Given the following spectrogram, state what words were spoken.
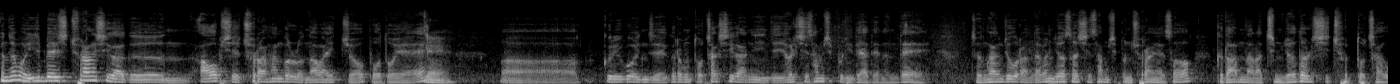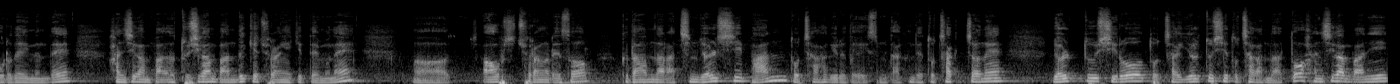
현재 뭐 일베시 출항 시각은 9시에 출항한 걸로 나와 있죠, 보도에. 네. 어, 그리고 이제 그러면 도착 시간이 이제 10시 30분이 돼야 되는데 정상적으로 한다면 6시 30분 출항해서 그 다음 날 아침 8시 출 도착으로 돼 있는데 1시간 반, 2시간 반 늦게 출항했기 때문에 어, 9시 출항을 해서 그 다음 날 아침 10시 반 도착하기로 되어 있습니다. 근데 도착 전에 12시로 도착, 12시에 도착한다. 또 1시간 반이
